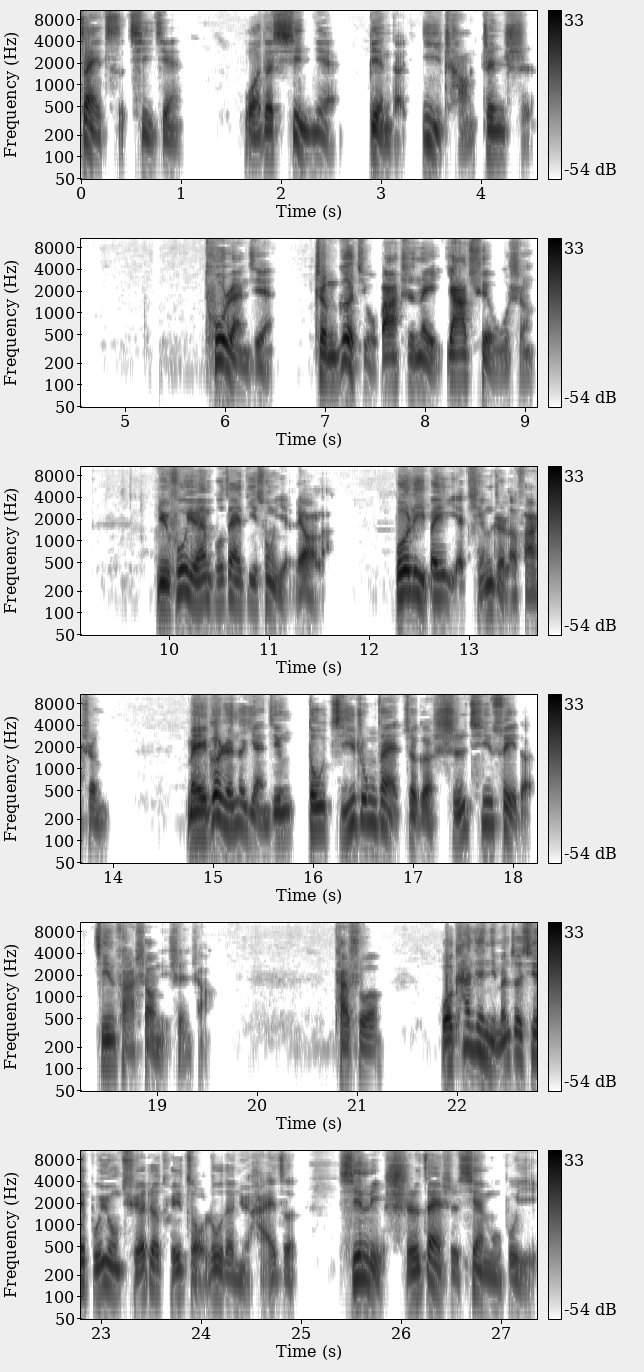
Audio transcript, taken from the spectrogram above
在此期间。”我的信念变得异常真实。突然间，整个酒吧之内鸦雀无声，女服务员不再递送饮料了，玻璃杯也停止了发声。每个人的眼睛都集中在这个十七岁的金发少女身上。他说：“我看见你们这些不用瘸着腿走路的女孩子，心里实在是羡慕不已。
